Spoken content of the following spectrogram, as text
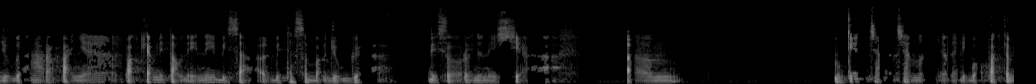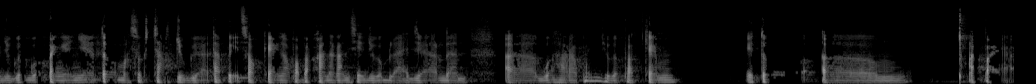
juga harapannya podcast di tahun ini bisa lebih tersebar juga di seluruh Indonesia. Um, mungkin channel-channel yang ada di bawah podcast juga gue pengennya tuh masuk chart juga tapi it's okay nggak apa-apa karena kan sini juga belajar dan uh, eh, gue harapannya juga podcast itu um, apa ya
